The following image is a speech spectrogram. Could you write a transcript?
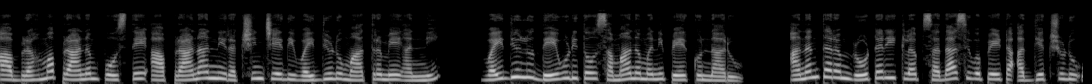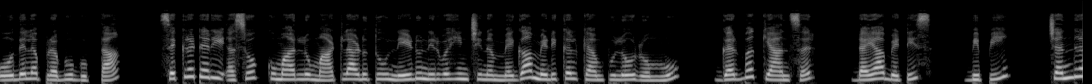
ఆ బ్రహ్మ ప్రాణం పోస్తే ఆ ప్రాణాన్ని రక్షించేది వైద్యుడు మాత్రమే అన్ని వైద్యులు దేవుడితో సమానమని పేర్కొన్నారు. అనంతరం రోటరీ క్లబ్ సదాశివపేట అధ్యక్షుడు ఓదెల ప్రభు గుప్తా సెక్రటరీ అశోక్ కుమార్లు మాట్లాడుతూ నేడు నిర్వహించిన మెగా మెడికల్ క్యాంపులో రొమ్ము గర్భ క్యాన్సర్ డయాబెటిస్ బిపి చంద్ర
